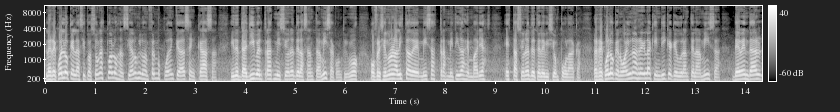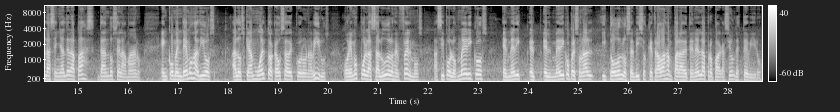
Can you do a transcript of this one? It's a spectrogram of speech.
Les recuerdo que en la situación actual los ancianos y los enfermos pueden quedarse en casa y desde allí ver transmisiones de la Santa Misa. Continuó ofreciendo una lista de misas transmitidas en varias estaciones de televisión polaca. Les recuerdo que no hay una regla que indique que durante la misa deben dar la señal de la paz dándose la mano. Encomendemos a Dios a los que han muerto a causa del coronavirus. Oremos por la salud de los enfermos, así por los médicos, el, médico personal y todos los servicios que trabajan para detener la propagación de este virus.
